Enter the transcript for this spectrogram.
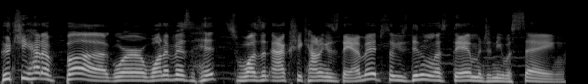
Pucci had a bug where one of his hits wasn't actually counting as damage, so he was dealing less damage than he was saying.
